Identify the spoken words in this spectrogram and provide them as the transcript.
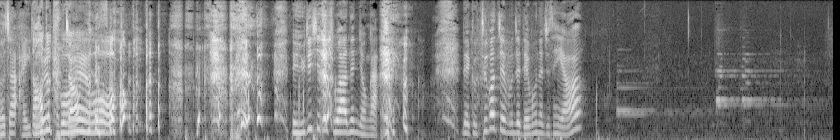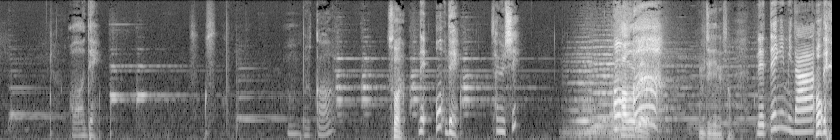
여자 아이돌 나도 강점. 좋아해요. 네, 유리 씨도 좋아하는 영화. 네, 그럼 두 번째 문제 내보내 주세요. 어, 네. 음, 뭘까? 수원. 네, 어, 네. 상윤 씨? 하울의 움직이는 성. 네, 땡입니다. 어? 네.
